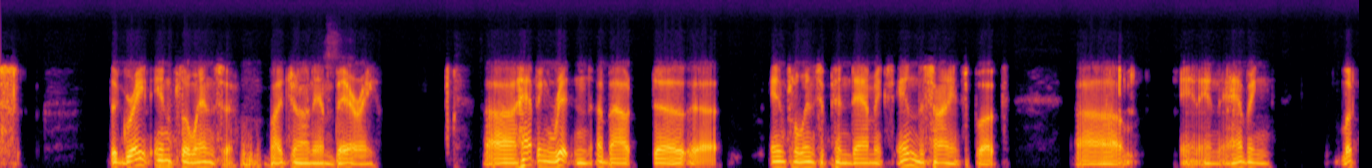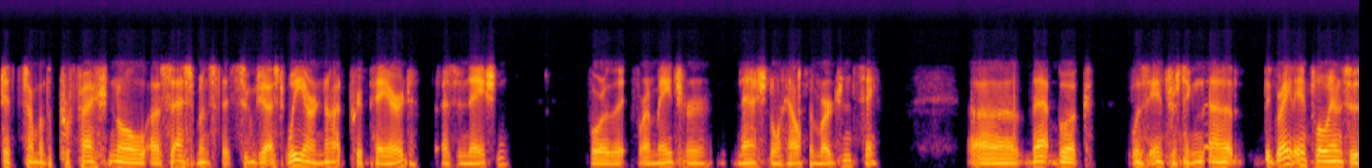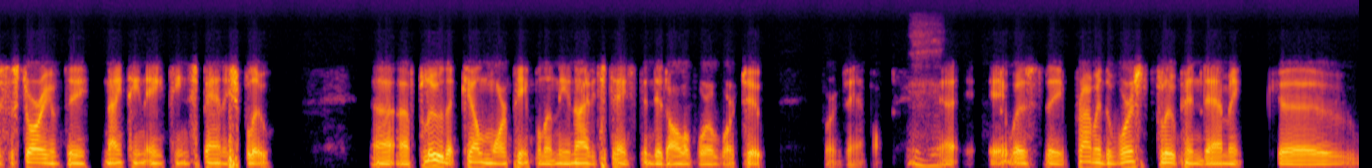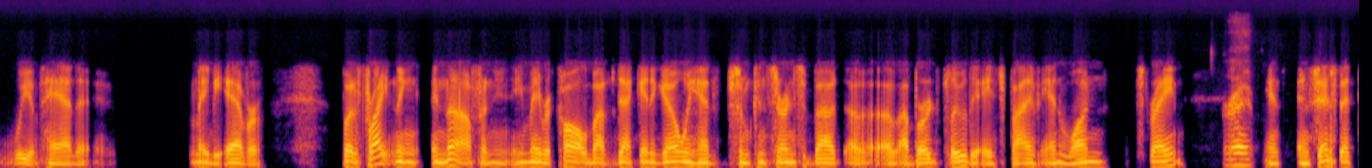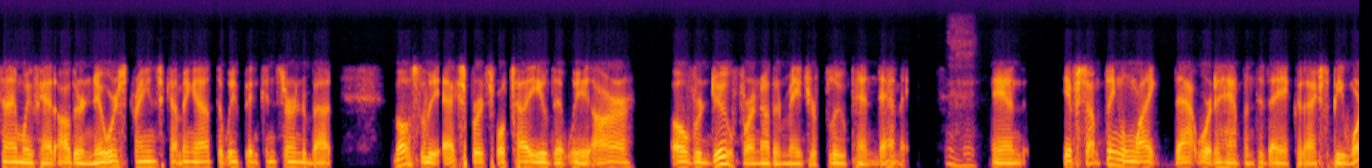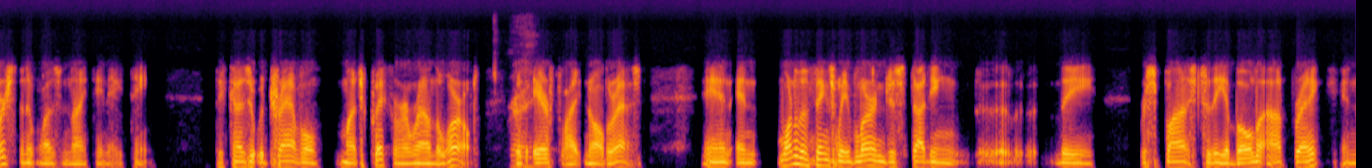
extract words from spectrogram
The Great Influenza by John M. Barry. Uh, having written about uh, influenza pandemics in the science book, um, and, and having looked at some of the professional assessments that suggest we are not prepared as a nation for the for a major national health emergency. Uh, that book was interesting. Uh, the Great Influenza is the story of the 1918 Spanish flu, uh, a flu that killed more people in the United States than did all of World War II, for example. Mm-hmm. Uh, it was the probably the worst flu pandemic uh, we have had, uh, maybe ever. But frightening enough, and you may recall about a decade ago, we had some concerns about a, a bird flu, the H5N1 strain. Right. And, and since that time, we've had other newer strains coming out that we've been concerned about. Most of the experts will tell you that we are overdue for another major flu pandemic. Mm-hmm. And if something like that were to happen today, it could actually be worse than it was in 1918 because it would travel much quicker around the world right. with air flight and all the rest. And and one of the things we've learned just studying uh, the response to the Ebola outbreak in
